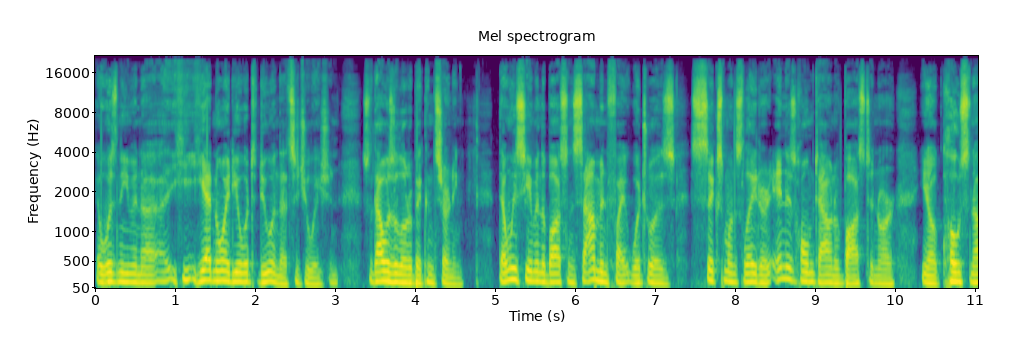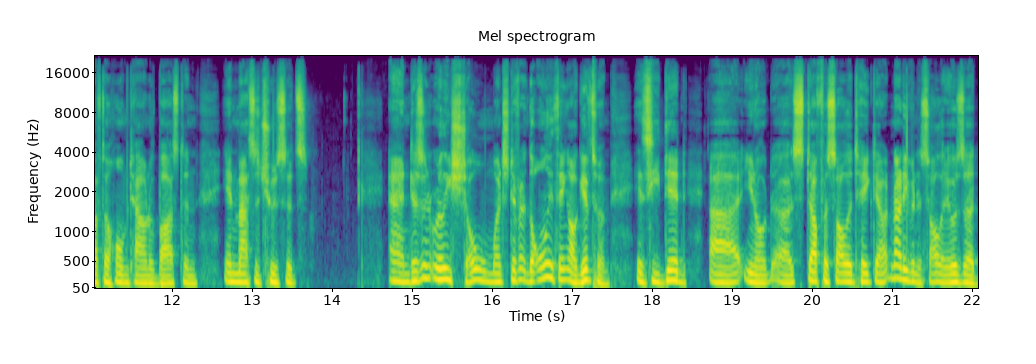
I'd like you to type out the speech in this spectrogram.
it wasn't even uh he he had no idea what to do in that situation. So that was a little bit concerning. Then we see him in the Boston Salmon fight, which was six months later in his hometown of Boston, or you know, close enough to hometown of Boston in Massachusetts and doesn't really show much different. The only thing I'll give to him is he did, uh, you know, uh, stuff a solid takedown. Not even a solid. It was a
